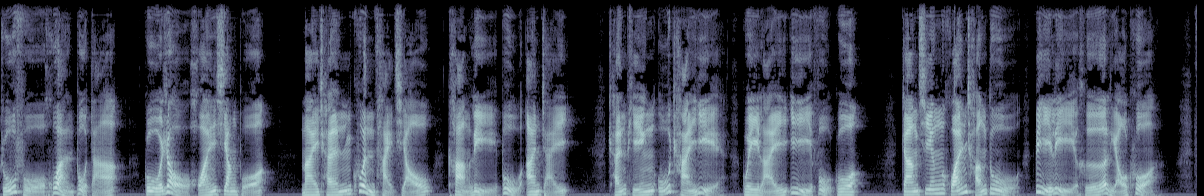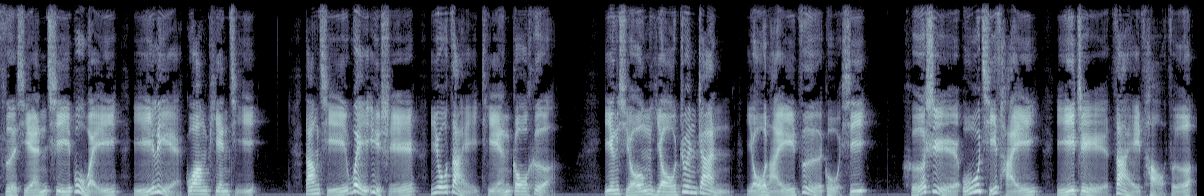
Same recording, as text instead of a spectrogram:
主府患不达，骨肉还相搏。买臣困彩桥，抗力不安宅。陈平无产业，归来亦复郭。长卿还成都，壁立何辽阔？四贤岂不伟？一列光偏急。当其未遇时，犹在田沟壑。英雄有尊瞻，由来自古稀。何事无奇才？一志在草泽。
